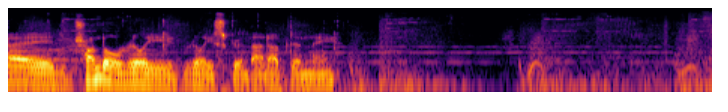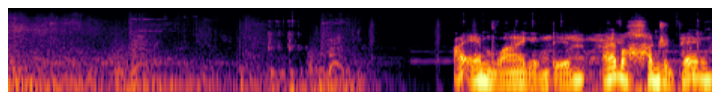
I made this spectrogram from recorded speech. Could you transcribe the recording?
I Trundle really, really screwed that up, didn't he? I am lagging, dude. I have a hundred ping.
